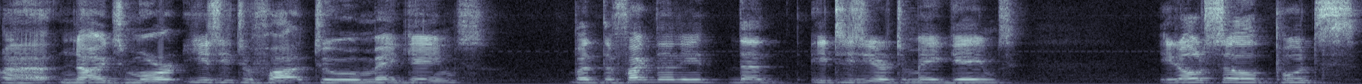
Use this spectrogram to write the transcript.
uh, now it's more easy to to make games. But the fact that it that it's easier to make games it also puts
